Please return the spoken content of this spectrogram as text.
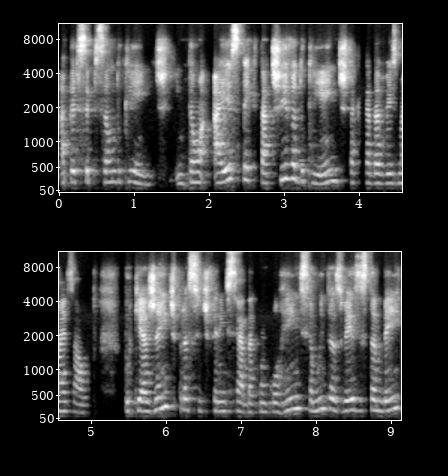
a percepção do cliente. Então, a expectativa do cliente está cada vez mais alta, porque a gente, para se diferenciar da concorrência, muitas vezes também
